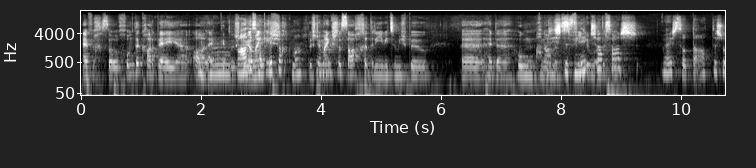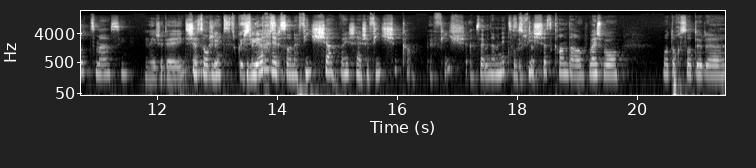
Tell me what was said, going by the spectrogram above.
Einfach so Kundenkarteien anlegen. Du hast Ah, ja das manchmal, doch gemacht. du hast ja manchmal so Sachen drin, wie zum Beispiel äh, hat ein Hund Aber namens ist das nicht schon so. fast, weißt du, so datenschutzmässig? Nein, ist ja der Das ist ja so wie früher so eine Fische. Weißt du, hast du eine Fische gehabt? Eine Fische? Das hat man nicht so, ein? Fischenskandal. Weißt du, wo, wo doch so durch, äh,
